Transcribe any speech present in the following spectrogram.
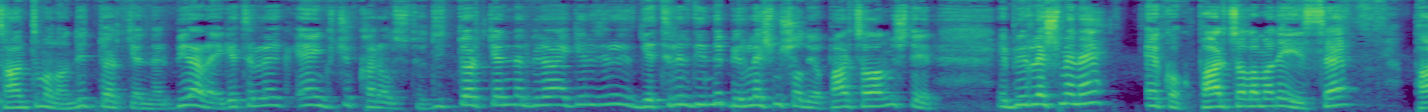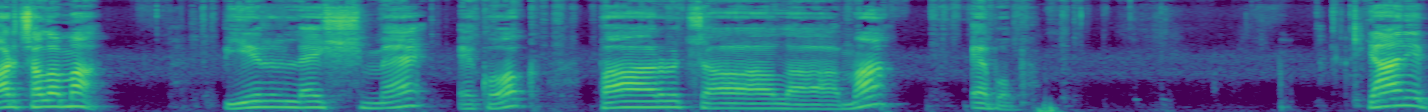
santim olan dikdörtgenler bir araya getirilerek en küçük kare oluşturuyor. Dikdörtgenler bir araya getirildiğinde birleşmiş oluyor. Parçalanmış değil. E birleşme ne? Ekok. Parçalama değilse parçalama. Birleşme ekok. Parçalama EBOB. Yani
